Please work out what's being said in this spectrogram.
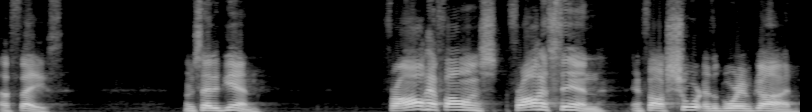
of faith. Let me say it again. For all have fallen, for all have sinned and fall short of the glory of God,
